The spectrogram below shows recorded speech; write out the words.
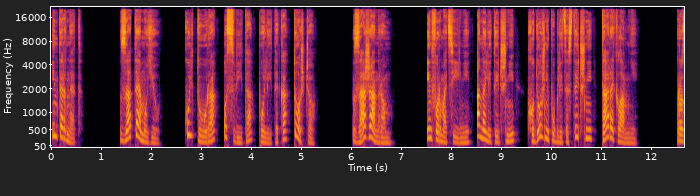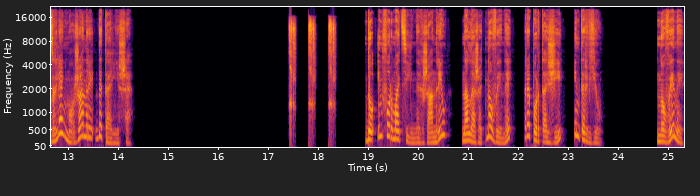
інтернет, за темою культура, освіта, політика тощо, за жанром інформаційні, аналітичні, художньо публіцистичні та рекламні. Розгляньмо жанри детальніше. До інформаційних жанрів належать новини, репортажі, інтерв'ю. Новини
